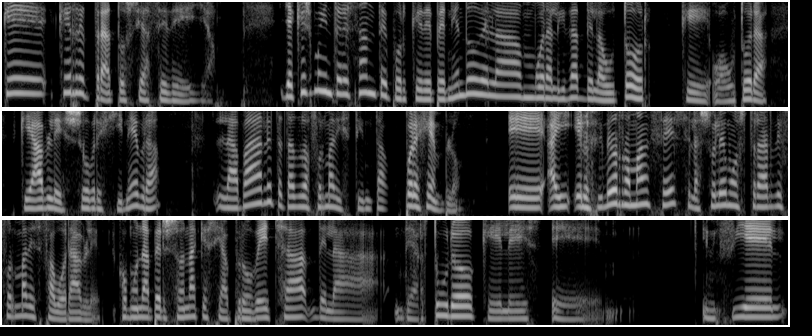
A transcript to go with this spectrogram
¿qué, ¿qué retrato se hace de ella? Y aquí es muy interesante porque dependiendo de la moralidad del autor que, o autora que hable sobre Ginebra, la va a retratar de una forma distinta. Por ejemplo, eh, en los primeros romances se la suele mostrar de forma desfavorable, como una persona que se aprovecha de, la, de Arturo, que él es eh, infiel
